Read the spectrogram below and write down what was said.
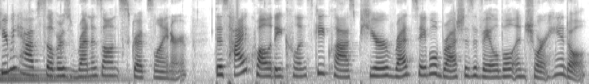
Here we have Silver's Renaissance Scripts Liner. This high quality Kolinsky class pure red sable brush is available in short handle.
